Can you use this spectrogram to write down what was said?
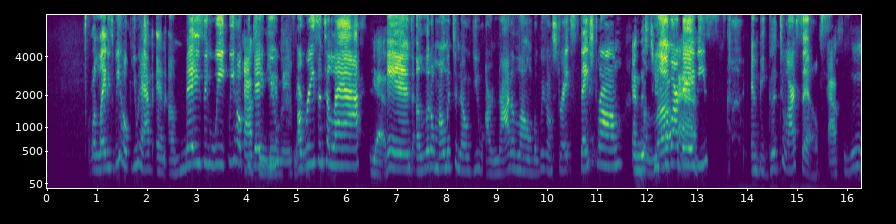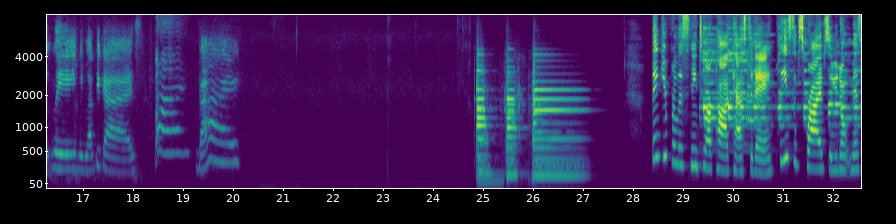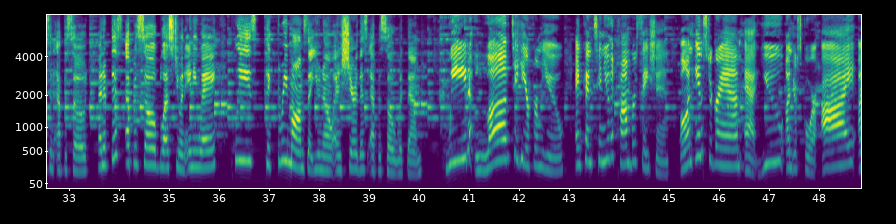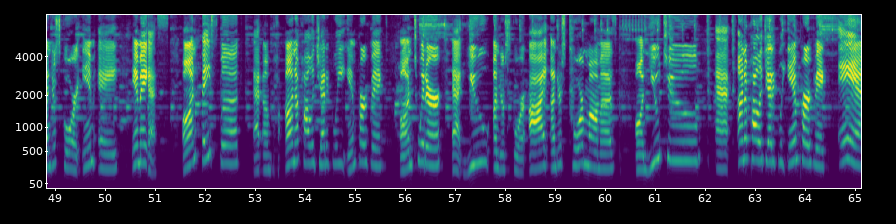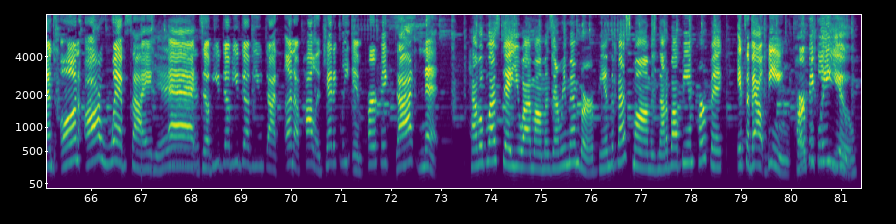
Well, ladies, we hope you have an amazing week. We hope we gave you amazing. a reason to laugh yes, and a little moment to know you are not alone. But we're gonna straight stay strong, and this love our babies, and be good to ourselves. Absolutely, we love you guys. Bye. Bye. Thank you for listening to our podcast today. Please subscribe so you don't miss an episode. And if this episode blessed you in any way, please pick three moms that you know and share this episode with them. We'd love to hear from you and continue the conversation on Instagram at you underscore I underscore M A M A S, on Facebook at Un- Unapologetically Imperfect, on Twitter at you underscore I underscore mamas, on YouTube at Unapologetically Imperfect, and on our website Yes. at www.unapologeticallyimperfect.net. Have a blessed day, UI mamas, and remember, being the best mom is not about being perfect. It's about being perfectly you.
